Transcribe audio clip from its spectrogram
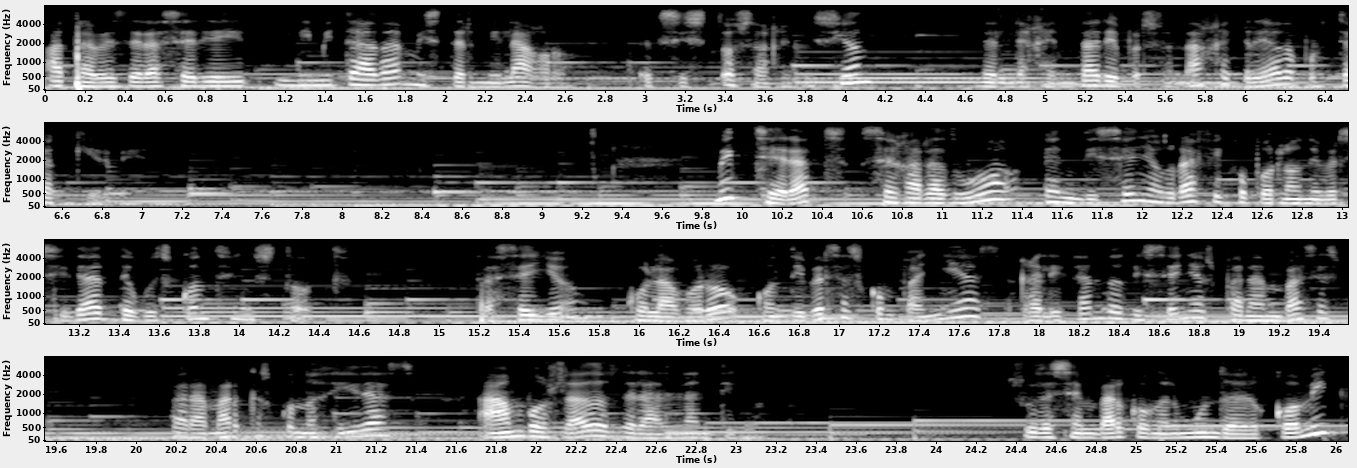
a través de la serie limitada Mr. Milagro, exitosa revisión del legendario personaje creado por Jack Kirby. Mitch Gerrard se graduó en diseño gráfico por la Universidad de Wisconsin-Stott. Tras ello, colaboró con diversas compañías realizando diseños para envases para marcas conocidas a ambos lados del Atlántico. Su desembarco en el mundo del cómic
